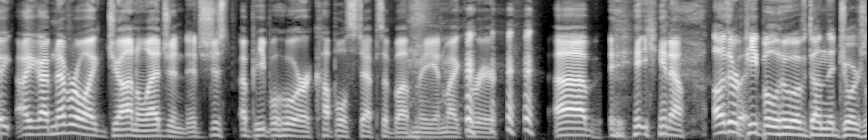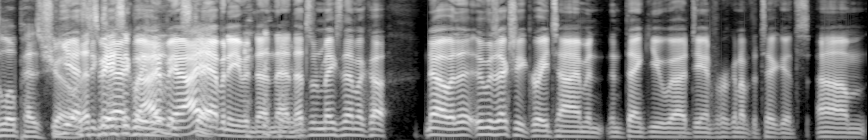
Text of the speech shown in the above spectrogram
I, I, I'm never like John Legend. It's just uh, people who are a couple steps above me in my career. um, you know, Other But- people who have done the George Lopez show. Yes, That's exactly. basically. I, mean, I haven't even done that. That's what makes them a co- no. It was actually a great time, and, and thank you, uh, Dan, for hooking up the tickets. Um,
